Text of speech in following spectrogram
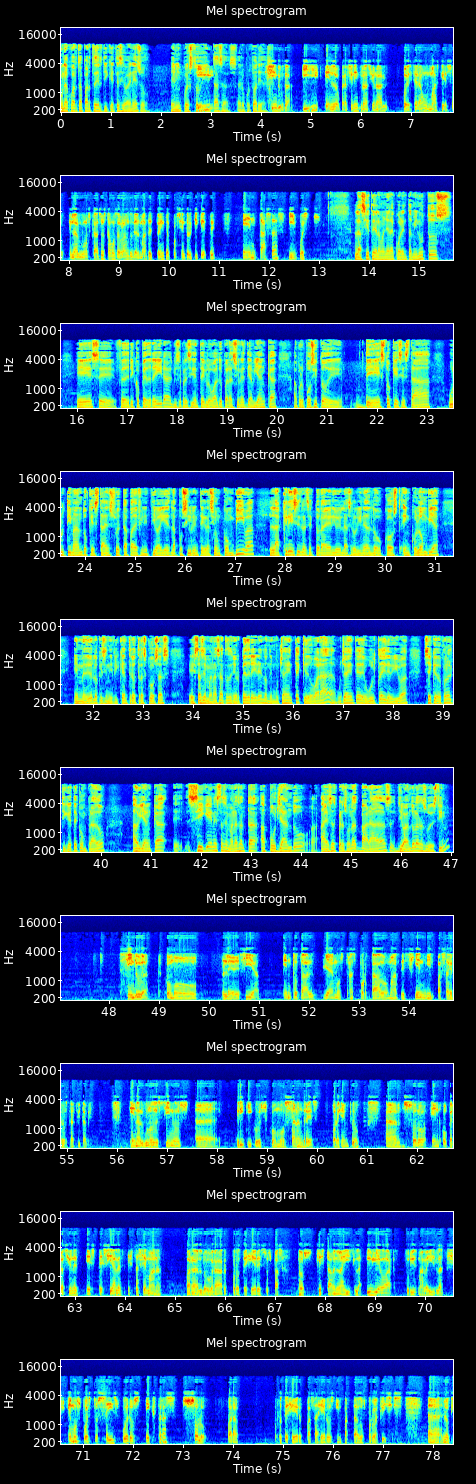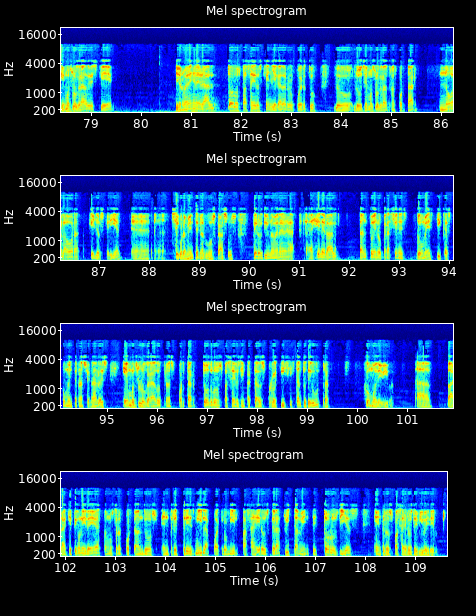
Una cuarta parte del tiquete se va en eso, en impuestos y, Y- tasas aeroportuarias. Sin duda. Y en la operación internacional puede ser aún más que eso. En algunos casos estamos hablando del más del 30% del tiquete en tasas e impuestos. Las 7 de la mañana, 40 minutos. Es eh, Federico Pedreira, el vicepresidente global de operaciones de Avianca, a propósito de, de esto que se está ultimando, que está en su etapa definitiva y es la posible integración con Viva, la crisis del sector aéreo y las aerolíneas low cost en Colombia, en medio de lo que significa, entre otras cosas, esta Semana Santa, señor Pedreira, en donde mucha gente quedó varada, mucha gente de Ultra y de Viva se quedó con el tiquete comprado. Avianca eh, sigue en esta Semana Santa apoyando a, a esas personas varadas, llevándolas a su destino. Sin duda, como le decía, en total ya hemos transportado más de 100 mil pasajeros gratuitamente. En algunos destinos eh, críticos, como San Andrés, por ejemplo, eh, solo en operaciones especiales esta semana para lograr proteger esos pasajeros que estaban en la isla y llevar turismo a la isla, hemos puesto seis vuelos extras solo para proteger pasajeros impactados por la crisis. Ah, lo que hemos logrado es que, de manera general, todos los pasajeros que han llegado al aeropuerto lo- los hemos logrado transportar, no a la hora que ellos querían, eh, seguramente en algunos casos, pero de una manera eh, general, tanto en operaciones domésticas como internacionales, hemos logrado transportar todos los pasajeros impactados por la crisis, tanto de Ultra como de Viva. Ah, para que tenga una idea, estamos transportando entre 3.000 a 4.000 pasajeros gratuitamente todos los días entre los pasajeros de Viva y de Ultra.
